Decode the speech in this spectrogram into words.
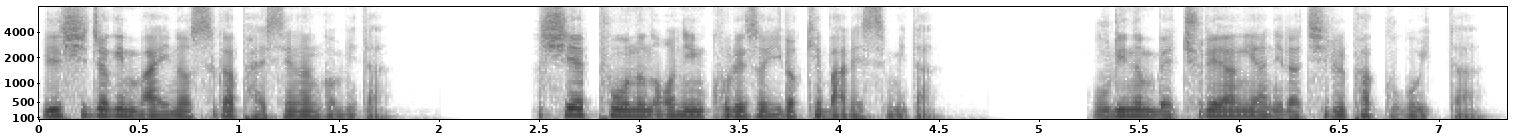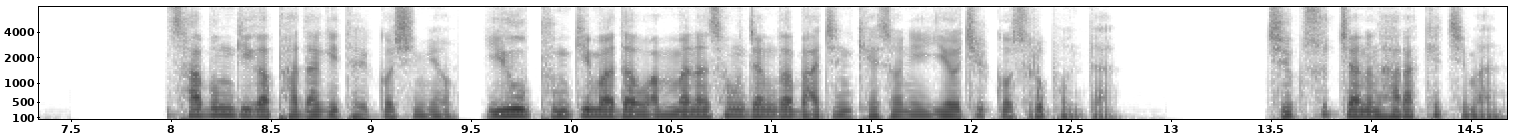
일시적인 마이너스가 발생한 겁니다. CFO는 어닝콜에서 이렇게 말했습니다. 우리는 매출의 양이 아니라 질을 바꾸고 있다. 4분기가 바닥이 될 것이며 이후 분기마다 완만한 성장과 마진 개선이 이어질 것으로 본다. 즉 숫자는 하락했지만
